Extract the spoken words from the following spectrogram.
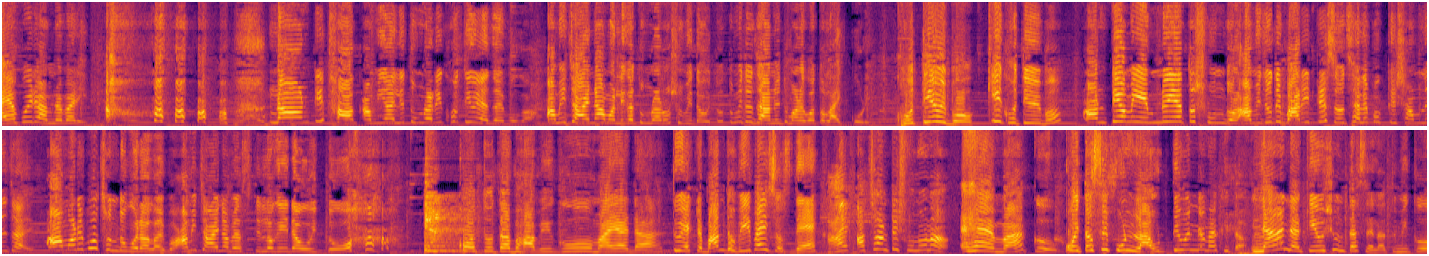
আয়া পইরা আমরা বাড়ি। না আন্টি থাক আমি আইলে তোমরারই ক্ষতি হয়ে যাইবো গা। আমি চাই না আমার লিগা তোমরার অসুবিধা হইতো। তুমি তো জানোই তোমার কত লাইক করি। ক্ষতি হইব? কি ক্ষতি হইব? আন্টি আমি এমনি এত সুন্দর। আমি যদি বাড়ির ড্রেসেও ছেলে পক্ষের সামনে যাই আমারে পছন্দ করে লাইবো। আমি চাই না ব্যস্তির লগে এটা হইতো। কতটা ভাবে গো মায়াডা। তুই একটা বান্ধবী পাইছস দেখ। আচ্ছা আন্টি শুনো না। হ্যাঁ মা কো। কইতাছি ফোন লাউড দিবেন না নাকি তা? না না কেউ শুনতাছে না। তুমি কো?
